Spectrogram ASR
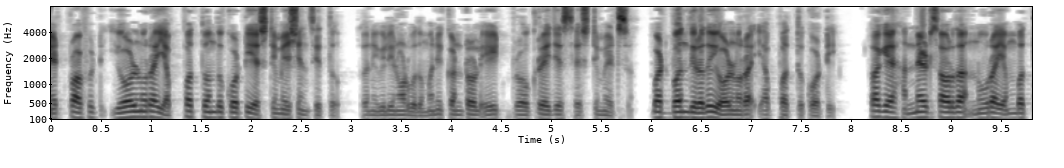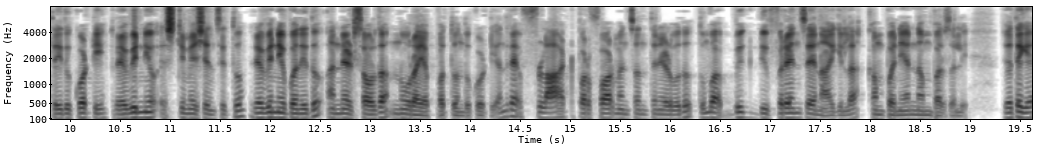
ನೆಟ್ ಪ್ರಾಫಿಟ್ ಏಳ್ನೂರ ಎಪ್ಪತ್ತೊಂದು ಕೋಟಿ ಎಸ್ಟಿಮೇಷನ್ಸ್ ಇತ್ತು. ಸೊ ನೀವು ಇಲ್ಲಿ ನೋಡಬಹುದು Moneycontrol at brokerages estimates but ಬಂದಿರೋದು ಏಳ್ನೂರ ಎಪ್ಪತ್ತು ಕೋಟಿ. ಹಾಗೆ ಹನ್ನೆರಡು ಸಾವಿರದ ನೂರ ಎಂಬತ್ತೈದು ಕೋಟಿ ರೆವಿನ್ಯೂ ಎಸ್ಟಿಮೇಷನ್ಸ್ ಇತ್ತು. ರೆವಿನ್ಯೂ ಬಂದಿದ್ದು ಹನ್ನೆರಡು ಸಾವಿರದ ನೂರ ಎಪ್ಪತ್ತೊಂದು ಕೋಟಿ. ಅಂದ್ರೆ ಫ್ಲಾಟ್ ಪರ್ಫಾರ್ಮೆನ್ಸ್ ಅಂತ ಹೇಳ್ಬೋದು. ತುಂಬಾ ಬಿಗ್ ಡಿಫರೆನ್ಸ್ ಏನಾಗಿಲ್ಲ ಕಂಪನಿಯ ನಂಬರ್ಸ್ ಅಲ್ಲಿ. ಜೊತೆಗೆ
